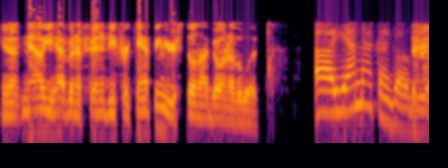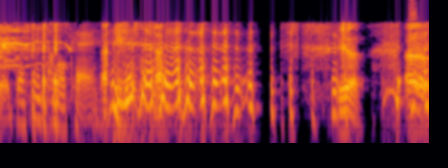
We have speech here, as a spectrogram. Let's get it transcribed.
You know, now you have an affinity for camping. You're still not going to the woods. Uh yeah, I'm not going to go to the woods. I think I'm okay. Yeah. Uh,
